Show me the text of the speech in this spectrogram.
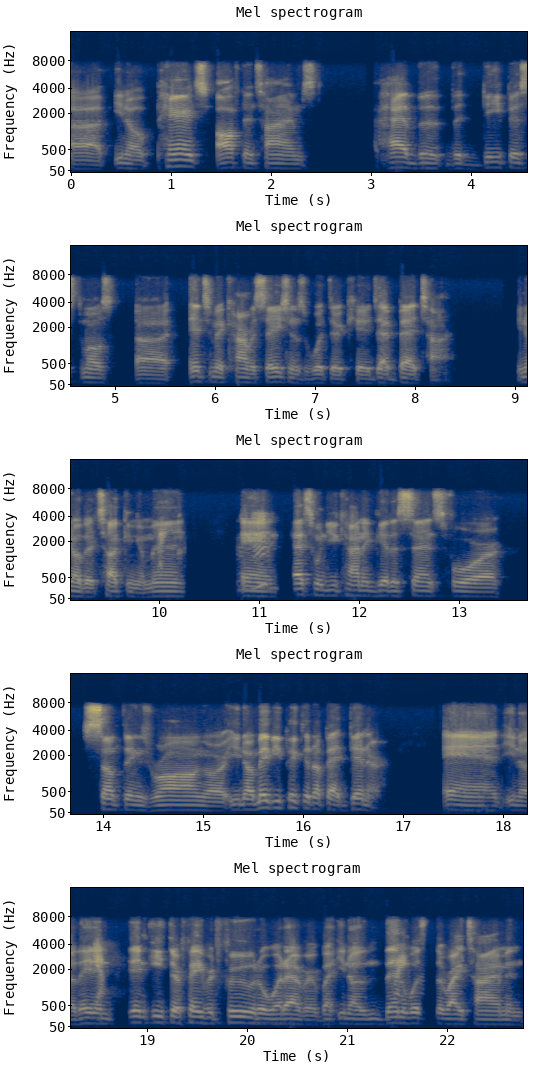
uh you know parents oftentimes have the the deepest most uh intimate conversations with their kids at bedtime you know they're tucking them in mm-hmm. and that's when you kind of get a sense for something's wrong or you know maybe you picked it up at dinner and you know they didn't yeah. didn't eat their favorite food or whatever but you know then right. was the right time and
